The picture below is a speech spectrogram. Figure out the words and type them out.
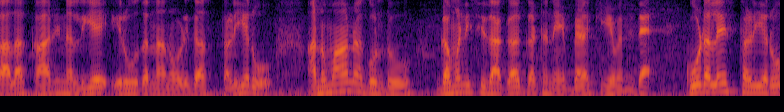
ಕಾಲ ಕಾರಿನಲ್ಲಿಯೇ ಇರುವುದನ್ನು ನೋಡಿದ ಸ್ಥಳೀಯರು ಅನುಮಾನಗೊಂಡು ಗಮನಿಸಿದಾಗ ಘಟನೆ ಬೆಳಕಿಗೆ ಬಂದಿದೆ. ಕೂಡಲೇ ಸ್ಥಳೀಯರು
